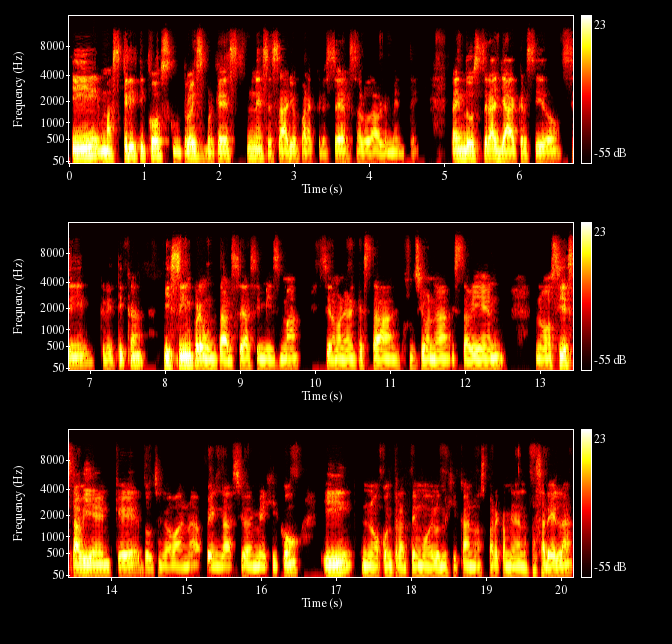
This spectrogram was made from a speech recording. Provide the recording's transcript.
y más críticos, como tú lo dices, porque es necesario para crecer saludablemente. La industria ya ha crecido sin crítica y sin preguntarse a sí misma si la manera en que está, funciona está bien, ¿no? Si está bien que Dolce Gabbana venga a Ciudad de México y no contrate modelos mexicanos para caminar en la pasarela.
